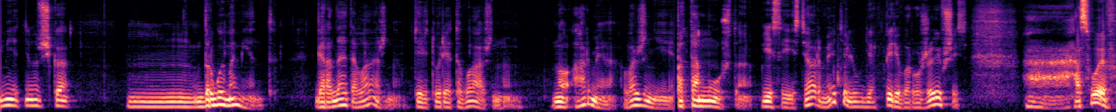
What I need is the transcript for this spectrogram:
имеет немножечко другой момент. Города это важно, территория это важно, но армия важнее. Потому что если есть армия, эти люди, перевооружившись, а, освоив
